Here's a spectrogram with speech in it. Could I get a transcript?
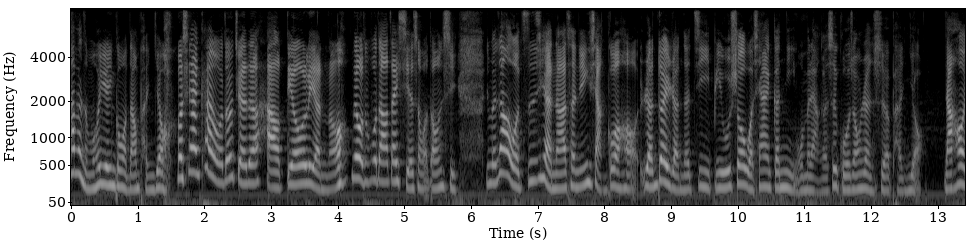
他们怎么会愿意跟我当朋友？我现在看我都觉得好丢脸哦，那我都不知道在写什么东西。你们知道我之前呢曾经想过哈，人对人的记忆，比如说我现在跟你，我们两个是国中认识的朋友。然后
